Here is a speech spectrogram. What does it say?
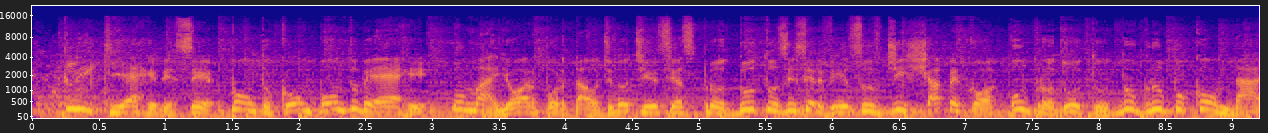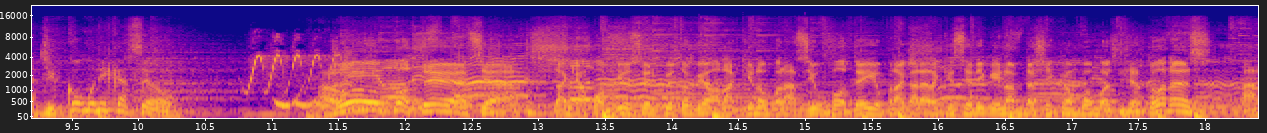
em um Clique rdc.com.br, o maior portal de notícias, produtos e serviços de Chapecó, um produto do grupo Condade Comunicação. Alô, potência! Daqui a pouquinho o Circuito Viola aqui no Brasil Rodeio pra galera que se liga em nome da Chicão Bombas Injetoras. Há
